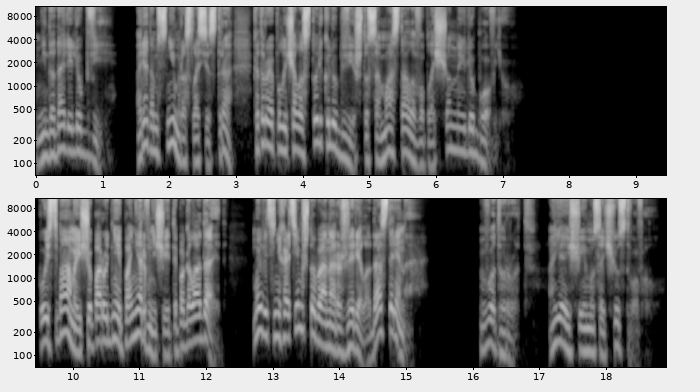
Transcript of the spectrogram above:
не додали любви, а рядом с ним росла сестра, которая получала столько любви, что сама стала воплощенной любовью. Пусть мама еще пару дней понервничает и поголодает. Мы ведь не хотим, чтобы она разжирела, да, старина? Вот урод, а я еще ему сочувствовал.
